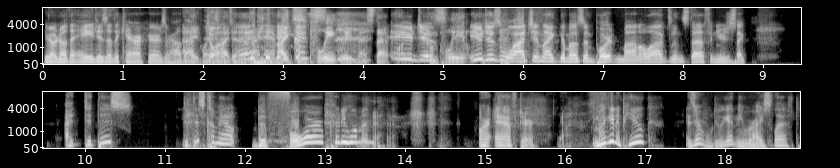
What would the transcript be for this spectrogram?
You don't know the ages of the characters or how that I plays don't. I into the didn't. I completely missed that part. You're just- completely. You're just watching like the most important monologues and stuff, and you're just like, I did this. Did this come out before Pretty Woman or after? Yeah. Am I gonna puke? Is there? Do we get any rice left?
